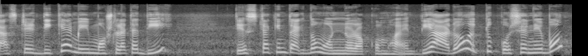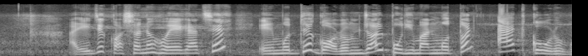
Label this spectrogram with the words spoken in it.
লাস্টের দিকে আমি এই মশলাটা দিই। টেস্টটা কিন্তু একদম অন্যরকম হয়। দিয়ে আরও একটু কষে নেব। আর এই যে কষানো হয়ে গেছে এর মধ্যে গরম জল পরিমাণ মতন অ্যাড করব।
